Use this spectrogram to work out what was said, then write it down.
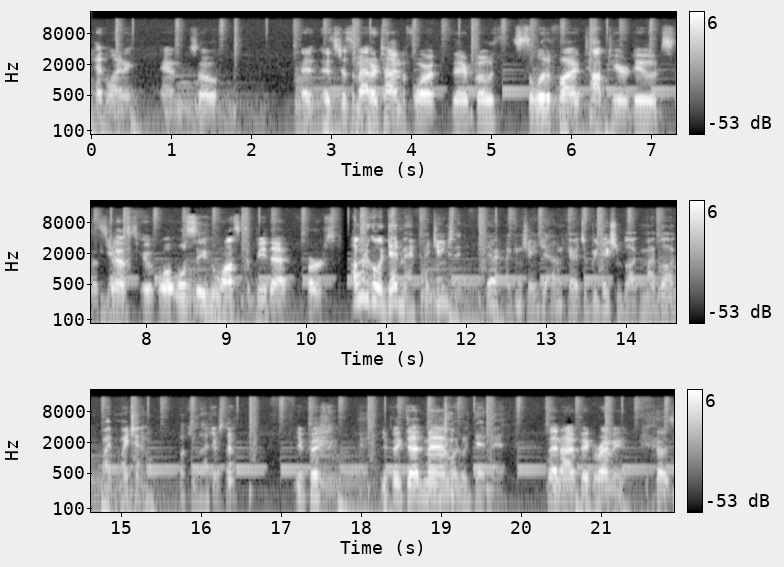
headlining. And so it's just a matter of time before they're both solidified top tier dudes. It's Yeah. we'll, we'll see who wants to be that first. I'm gonna go with Dead Man. I changed it. There, I can change it. I don't care. It's a prediction blog. My blog. My, my channel. Fuck you, You laughing pick, you pick, you pick Dead I'm Man, going with Dead Man. then I pick Remy because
